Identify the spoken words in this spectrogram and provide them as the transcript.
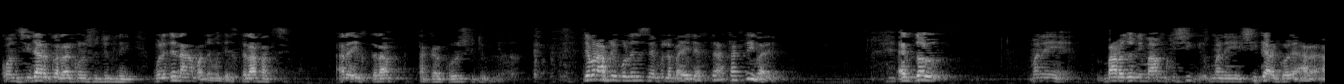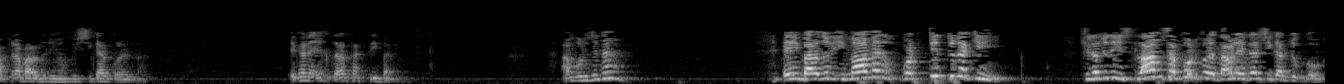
কনসিডার করার কোনো সুযোগ নেই। বলে যে না, আমাদের মধ্যে ইখতলাফ আছে। আর ইখতলাফ থাকার কোনো সুযোগ নেই। যেমন আপনি বলেন সাইফুল্লাহ ভাই, এটা থাকতেই পারে। একদল মানে বারো জন ইমামকে মানে স্বীকার করে, আর আপনারা বারো জন ইমামকে স্বীকার করেন না। এখানে ইখতলাফ থাকতেই পারে। আমি বলছি, না। এই বারো জন ইমামের কর্তৃত্বটা কি? সেটা যদি ইসলাম সাপোর্ট করে, তাহলে এটা স্বীকারযোগ্য।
